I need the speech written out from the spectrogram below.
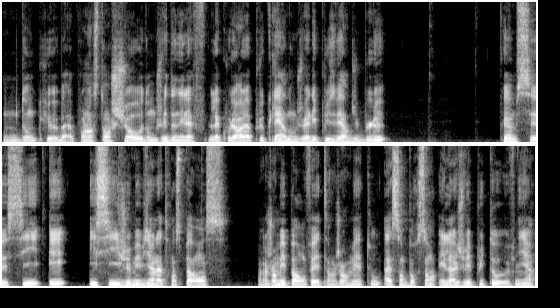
Donc euh, bah, pour l'instant je suis en haut, donc je vais donner la, couleur là plus claire. Donc je vais aller plus vers du bleu comme ceci. Et ici je mets bien la transparence. J'en mets pas en fait, hein, j'en remets à tout à 100%. Et là je vais plutôt venir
